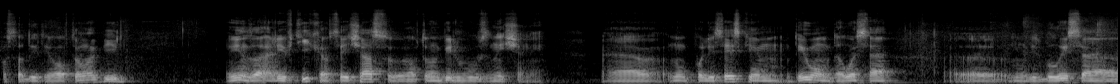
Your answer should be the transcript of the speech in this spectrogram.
посадити в автомобіль, він взагалі втік, а в цей час автомобіль був знищений. Е, Ну, поліцейським дивом вдалося, ну, відбулися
